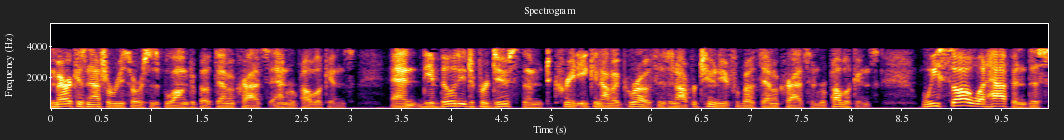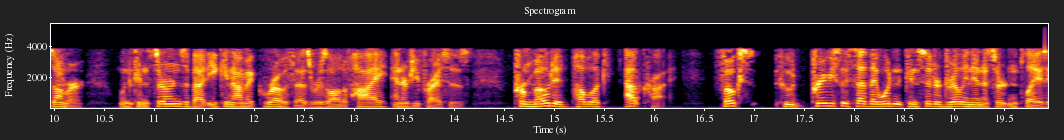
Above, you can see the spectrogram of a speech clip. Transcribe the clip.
America's natural resources belong to both Democrats and Republicans and the ability to produce them to create economic growth is an opportunity for both Democrats and Republicans. We saw what happened this summer when concerns about economic growth as a result of high energy prices promoted public outcry. Folks who'd previously said they wouldn't consider drilling in a certain place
